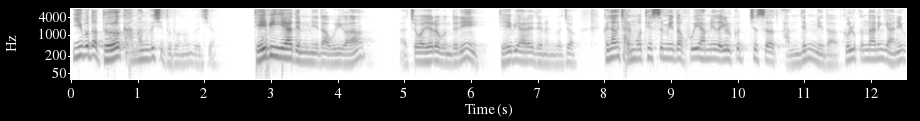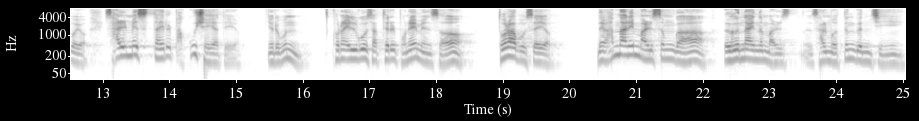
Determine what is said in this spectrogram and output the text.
이보다 더 강한 것이 들어오는 거죠. 대비해야 됩니다. 우리가 저와 여러분들이 대비해야 되는 거죠. 그냥 잘못했습니다. 후회합니다. 이걸 끝쳐서 안 됩니다. 그걸로 끝나는 게 아니고요. 삶의 스타일을 바꾸셔야 돼요. 여러분 코로나19 사태를 보내면서 돌아보세요. 내가 하나님 말씀과 어긋나 있는 말, 삶 어떤 건지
